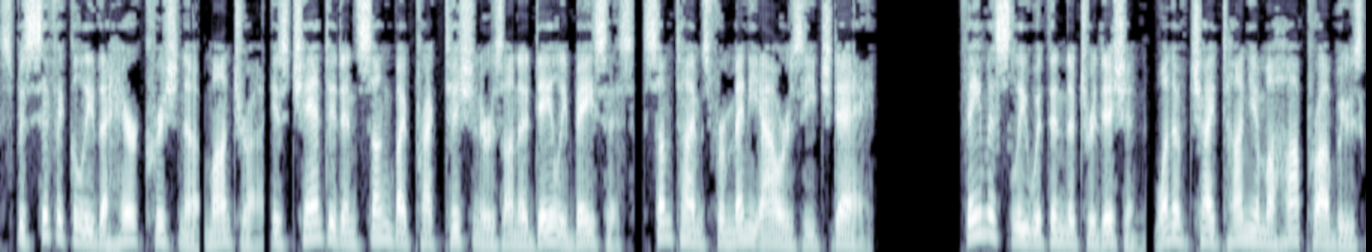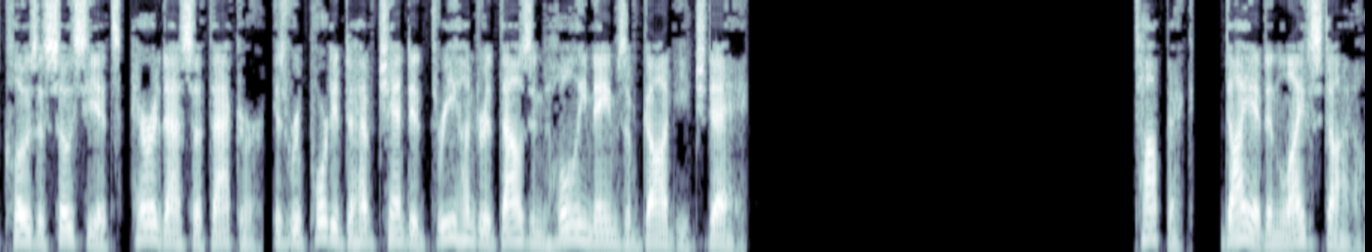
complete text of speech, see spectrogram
Specifically the Hare Krishna mantra is chanted and sung by practitioners on a daily basis, sometimes for many hours each day. Famously within the tradition, one of Chaitanya Mahaprabhu's close associates, Haridasa Thakur, is reported to have chanted 300,000 holy names of God each day. Topic. Diet and lifestyle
